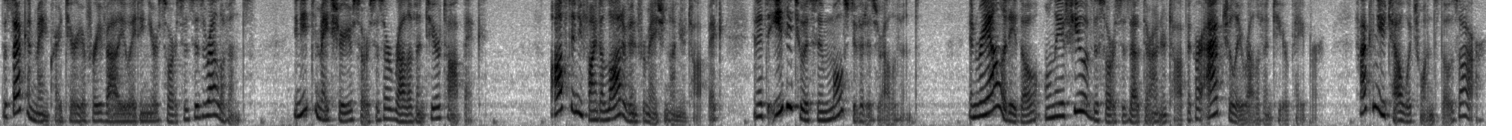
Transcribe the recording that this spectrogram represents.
The second main criteria for evaluating your sources is relevance. You need to make sure your sources are relevant to your topic. Often you find a lot of information on your topic, and it's easy to assume most of it is relevant. In reality, though, only a few of the sources out there on your topic are actually relevant to your paper. How can you tell which ones those are?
